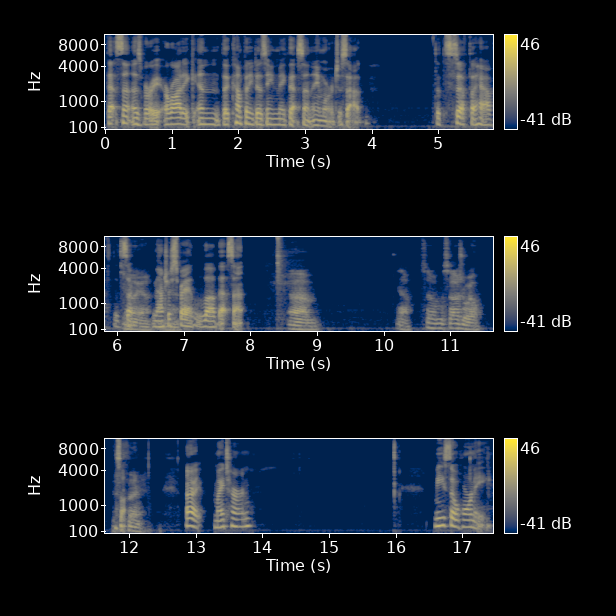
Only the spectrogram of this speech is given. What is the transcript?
that scent is very erotic, and the company doesn't even make that scent anymore, which is sad. The stuff I have, that's Oh, a yeah. mattress spray. I love that scent. um, yeah. So massage oil, it's a thing. All right, my turn. Me so horny.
